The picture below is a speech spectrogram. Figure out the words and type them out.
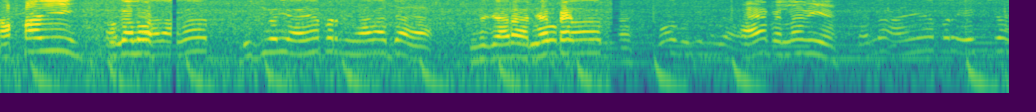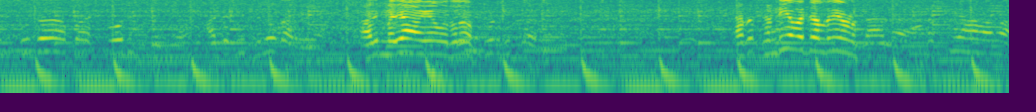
ਆਪਾਂ ਜੀ। ਗੱਲਬਾਤ ਆ ਗਿਆ ਦੂਜੀ ਵਾਰੀ ਆਇਆ ਪਰ ਨਜ਼ਾਰਾ ਅੱਜ ਆਇਆ। ਨਜ਼ਾਰਾ ਆ ਲੋਕ ਬਹੁਤ ਵਧੀਆ ਨਜ਼ਾਰਾ ਆਇਆ ਪਹਿਲਾਂ ਵੀ ਆ। ਪਹਿਲਾਂ ਆਏ ਆ ਪਰ ਇੱਕ ਦਾ ਖੁਦ ਆਪਾਂ ਐਕਸਪੋਰਟ ਨਹੀਂ ਕੀਤਾ। ਅੱਜ ਅਸੀਂ ਦਿਨੋਂ ਕਰ ਰਹੇ ਹਾਂ ਅੱਜ ਮਜ਼ਾ ਆ ਗਿਆ ਮਤਲਬ। ਆ। ਤਾਂ ਠੰਡੀ ਹਵਾ ਚੱਲ ਰਹੀ ਹੁਣ। ਅੱਛੀ ਹਵਾ ਵਾ।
